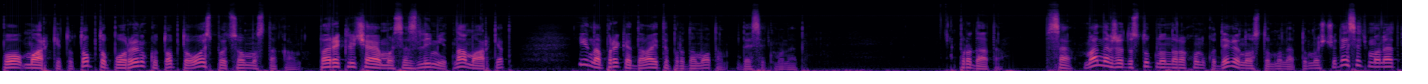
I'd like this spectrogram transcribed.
по маркету, тобто по ринку, тобто ось по цьому стакану. Переключаємося з ліміт на маркет. І, наприклад, давайте продамо там 10 монет. Продати. Все. В мене вже доступно на рахунку 90 монет, тому що 10 монет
